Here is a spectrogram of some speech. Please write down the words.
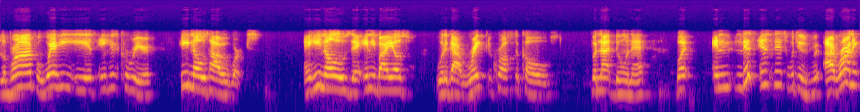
LeBron, for where he is in his career, he knows how it works, and he knows that anybody else would have got raked across the coals for not doing that. But in this instance, which is ironic,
